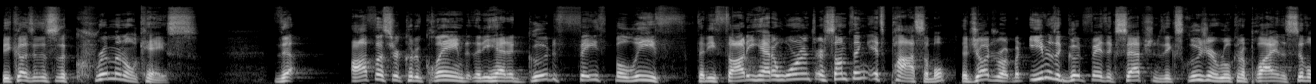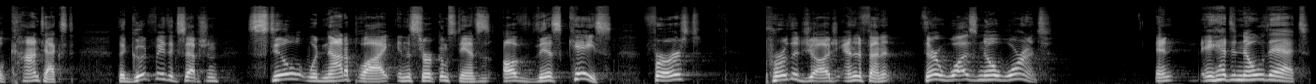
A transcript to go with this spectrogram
Because if this is a criminal case, the officer could have claimed that he had a good faith belief that he thought he had a warrant or something. It's possible. The judge wrote, but even as a good faith exception to the exclusionary rule can apply in the civil context, the good faith exception still would not apply in the circumstances of this case. First, per the judge and the defendant, there was no warrant. And they had to know that.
